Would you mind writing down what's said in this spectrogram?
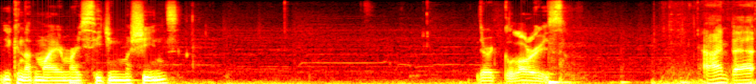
You can admire my sieging machines. They're glorious. I bet.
